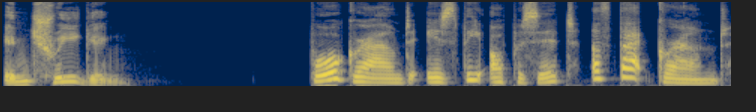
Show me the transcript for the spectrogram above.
Intriguing. Foreground is the opposite of background.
